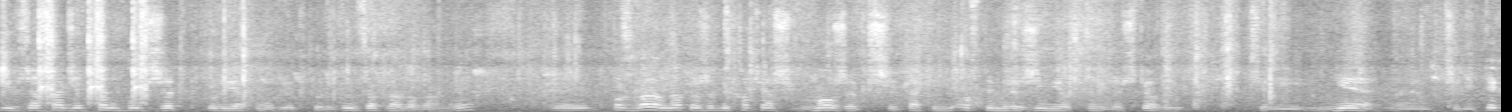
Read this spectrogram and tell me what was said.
E, I w zasadzie ten budżet, który, jak mówię, który był zaplanowany, pozwalał na to, żeby chociaż może przy takim ostrym reżimie oszczędnościowym, czyli nie, y, czyli tych,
